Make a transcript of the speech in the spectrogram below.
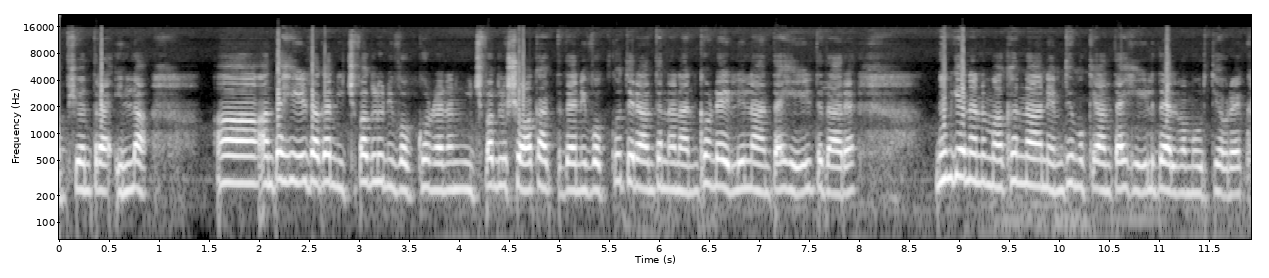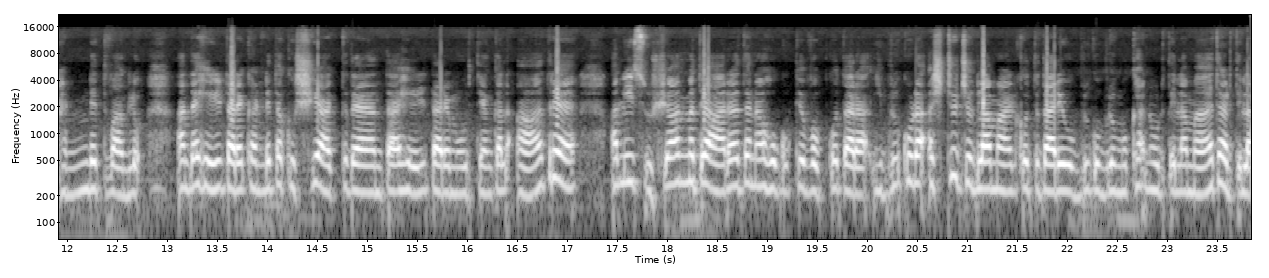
ಅಭ್ಯಂತರ ಇಲ್ಲ. ಅಂತ ಹೇಳಿದಾಗ ನಿಜವಾಗ್ಲೂ ನೀವು ಒಪ್ಕೊಂಡ್ರೆ ನನಗೆ ನಿಜವಾಗ್ಲೂ ಶಾಕ್ ಆಗ್ತದೆ. ನೀವು ಒಪ್ಕೋತೀರಾ ಅಂತ ನಾನು ಅಂದ್ಕೊಂಡೇ ಇರಲಿಲ್ಲ ಅಂತ ಹೇಳ್ತಿದ್ದಾರೆ. ನನಗೆ ನನ್ನ ಮಗನ ನೆಮ್ಮದಿ ಮುಖ್ಯ ಅಂತ ಹೇಳಿದೆ ಅಲ್ವಾ ಮೂರ್ತಿ ಅವರೇ? ಖಂಡಿತವಾಗ್ಲೂ. ಅಂತ ಹೇಳ್ತಾರೆ. ಖಂಡಿತ ಖುಷಿ ಆಗ್ತದೆ ಅಂತ ಹೇಳ್ತಾರೆ ಮೂರ್ತಿ ಅಂಕಲ್. ಆದರೆ ಅಲ್ಲಿ ಸುಶಾಂತ್ ಮತ್ತು ಆರಾಧನಾ ಹೋಗೋಕ್ಕೆ ಒಪ್ಕೋತಾರ. ಇಬ್ಬರು ಕೂಡ ಅಷ್ಟು ಜಗಳ ಮಾಡ್ಕೋತಿದ್ದಾರೆ. ಒಬ್ರಿಗೊಬ್ರು ಮುಖ ನೋಡ್ತಿಲ್ಲ, ಮಾತಾಡ್ತಿಲ್ಲ.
